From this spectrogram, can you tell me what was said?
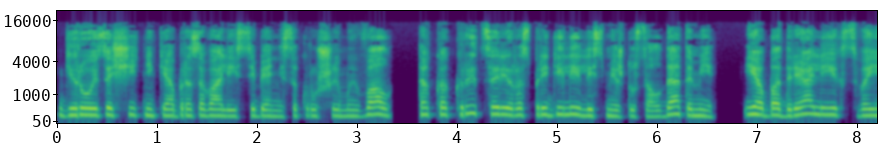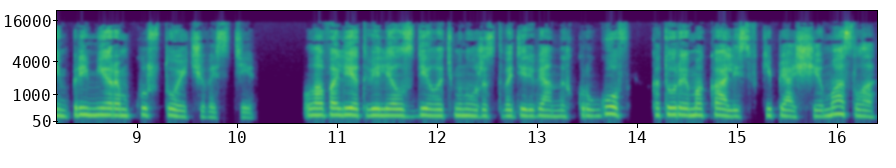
Герои-защитники образовали из себя несокрушимый вал, так как рыцари распределились между солдатами и ободряли их своим примером к устойчивости. Лавалет велел сделать множество деревянных кругов, которые макались в кипящее масло,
